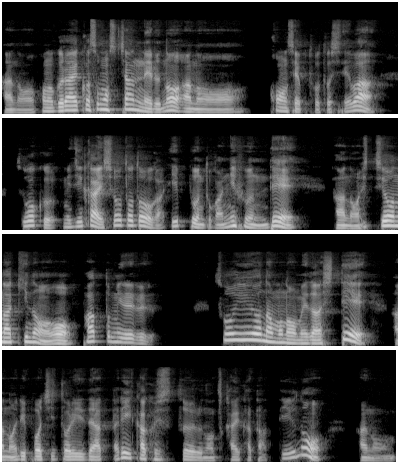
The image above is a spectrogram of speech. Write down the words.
あの、このグライコスモスチャンネルの、あの、コンセプトとしては、すごく短いショート動画、1分とか2分で、あの、必要な機能をパッと見れる。そういうようなものを目指して、あの、リポジトリであったり、各種ツールの使い方っていうのを、あの、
